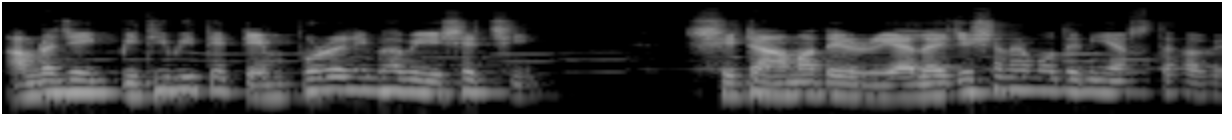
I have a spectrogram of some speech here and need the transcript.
আমরা যে এই পৃথিবীতে টেম্পোরারি ভাবে এসেছি, সেটা আমাদের রিয়ালাইজেশনের মধ্যে নিয়ে আসতে হবে।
